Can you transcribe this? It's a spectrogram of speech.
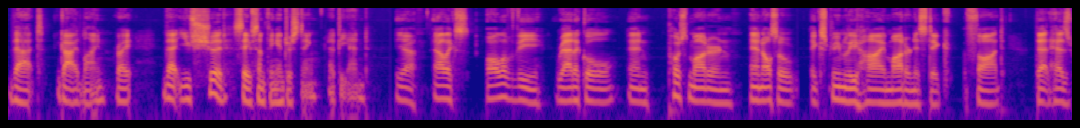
that guideline, right? That you should save something interesting at the end. Yeah, Alex, all of the radical and postmodern and also extremely high modernistic thought that has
